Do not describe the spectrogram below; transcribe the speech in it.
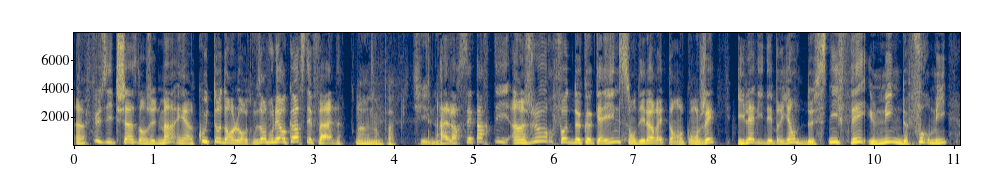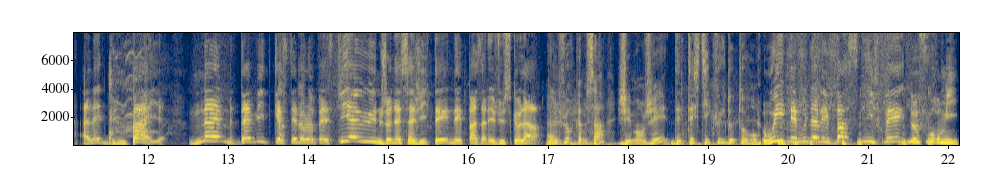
un fusil de chasse dans une main et un couteau dans l'autre. Vous en voulez encore, Stéphane? Oh non, pas pitié, non. alors c'est parti. Un jour, faute de cocaïne, son dealer étant en congé, il a l'idée brillante de sniffer une ligne de fourmis à l'aide d'une paille. Même David Castello-Lopez, qui a eu une jeunesse agitée, n'est pas allé jusque-là. Un jour comme ça, j'ai mangé des testicules de taureau. Oui, mais vous n'avez pas sniffé de fourmis.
